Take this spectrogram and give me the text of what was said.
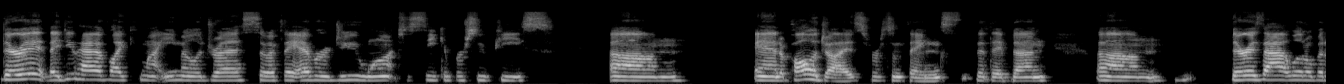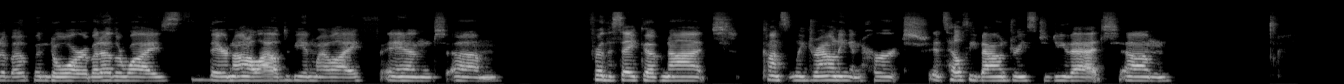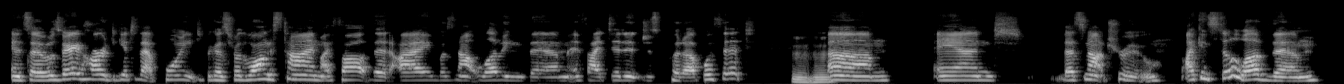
there they do have like my email address, so if they ever do want to seek and pursue peace, um, and apologize for some things that they've done, um, there is that little bit of open door, but otherwise they're not allowed to be in my life, and um, for the sake of not constantly drowning in hurt. It's healthy boundaries to do that. Um, and so it was very hard to get to that point because for the longest time, I thought that I was not loving them if I didn't just put up with it. Mm-hmm. Um, and that's not true. I can still love them,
